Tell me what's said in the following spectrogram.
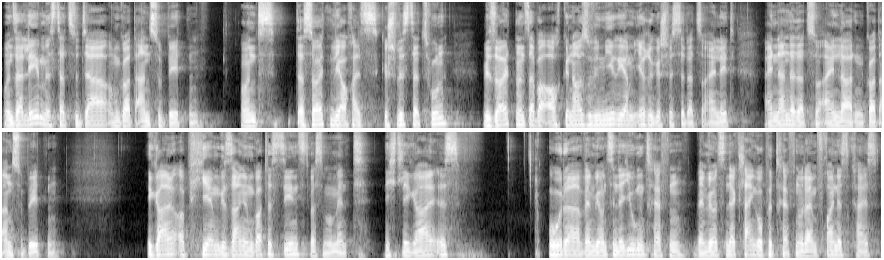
unser Leben ist dazu da, um Gott anzubeten. Und das sollten wir auch als Geschwister tun. Wir sollten uns aber auch genauso wie Miriam ihre Geschwister dazu einlädt, einander dazu einladen, Gott anzubeten. Egal ob hier im Gesang im Gottesdienst, was im Moment nicht legal ist, oder wenn wir uns in der Jugend treffen, wenn wir uns in der Kleingruppe treffen oder im Freundeskreis.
